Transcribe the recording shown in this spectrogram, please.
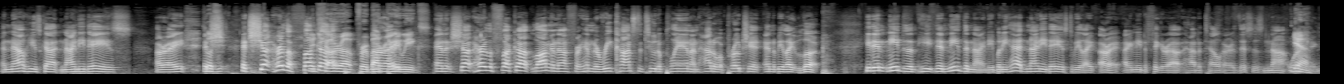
and now he's got 90 days. All right, So it, sh- it shut her the fuck It up. shut her up for about all three weeks. and it shut her the fuck up long enough for him to reconstitute a plan on how to approach it, and to be like, look, he didn't need the he didn't need the 90, but he had 90 days to be like, all right, I need to figure out how to tell her this is not Yeah. working.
